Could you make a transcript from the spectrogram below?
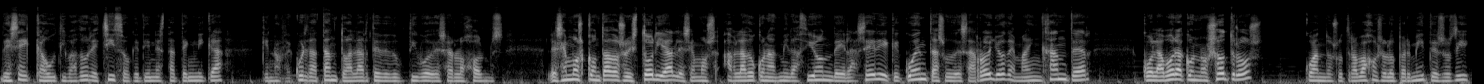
de ese cautivador hechizo que tiene esta técnica que nos recuerda tanto al arte deductivo de Sherlock Holmes. Les hemos contado su historia, les hemos hablado con admiración de la serie que cuenta su desarrollo, de Mindhunter, colabora con nosotros, cuando su trabajo se lo permite, eso sí,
